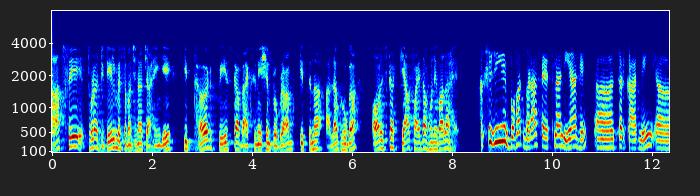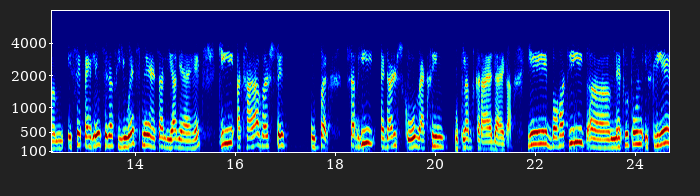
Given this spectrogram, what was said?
आपसे थोड़ा डिटेल में समझना चाहेंगे कि थर्ड फ़ेज़ का वैक्सीनेशन प्रोग्राम कितना अलग होगा और इसका क्या फ़ायदा होने वाला है? अक्षय जी ये बहुत बड़ा फैसला लिया है आ, सरकार ने। आ, इससे पहले सिर्फ़ यूएस में ऐसा लिया गया है कि 18 वर्ष से ऊपर सभी एडल्ट्स को वैक्सीन उपलब्ध कराया जाएगा। ये बहुत ही महत्वपूर्ण इसलिए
